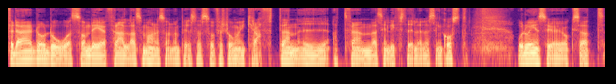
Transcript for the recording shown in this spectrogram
för där då och då, som det är för alla som har en sån upplevelse, så förstår man ju kraften i att förändra sin livsstil eller sin kost. Och då inser jag ju också att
